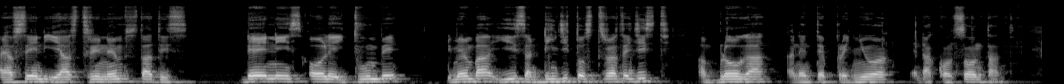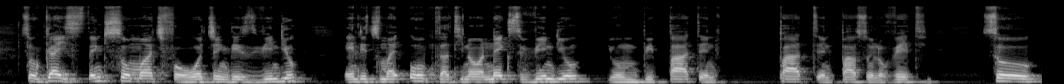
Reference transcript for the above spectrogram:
I have said he has three names. That is Dennis Ole Itumbi. Remember, he is a digital strategist, a blogger, an entrepreneur, and a consultant. So guys, thank you so much for watching this video. And it's my hope that in our next video, you'll be part and part and parcel of it. So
